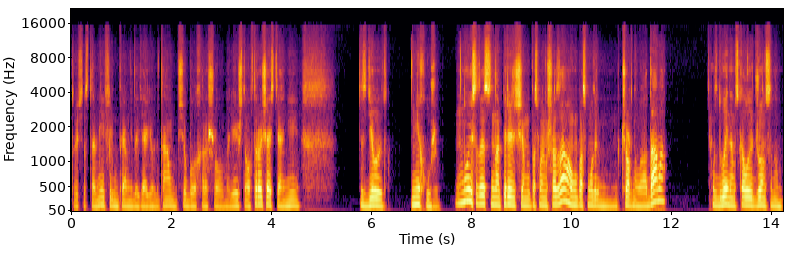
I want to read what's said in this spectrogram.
То есть остальные фильмы прям не дотягивали. Там все было хорошо. Надеюсь, что во второй части они сделают не хуже. Ну и, соответственно, прежде чем мы посмотрим Шазама, мы посмотрим Черного Адама с Дуэйном Скалой Джонсоном,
